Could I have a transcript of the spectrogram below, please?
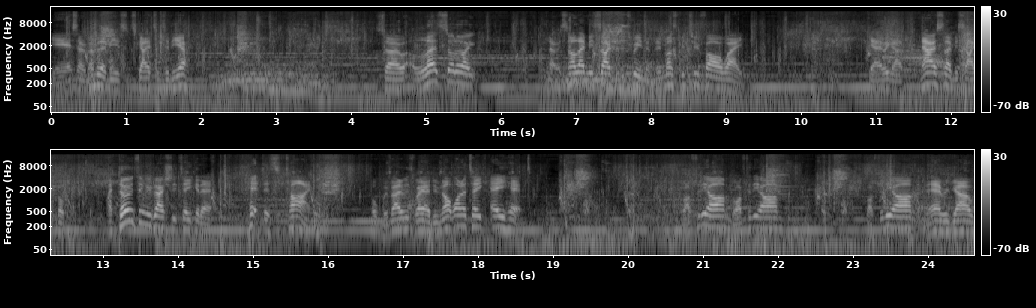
yes, I remember there being some skeletons in here. So let's sort of like, no, it's not letting me cycle between them. They must be too far away. Yeah, there we go. Now it's letting me cycle. I don't think we've actually taken a hit this time. Oh, move out of his way. I do not want to take a hit. Go after the arm. Go after the arm. Go after the arm. There we go.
